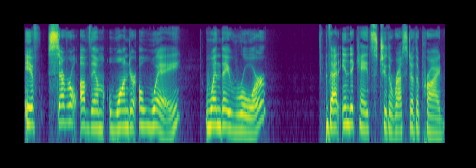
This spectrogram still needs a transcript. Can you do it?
if several of them wander away when they roar, that indicates to the rest of the pride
